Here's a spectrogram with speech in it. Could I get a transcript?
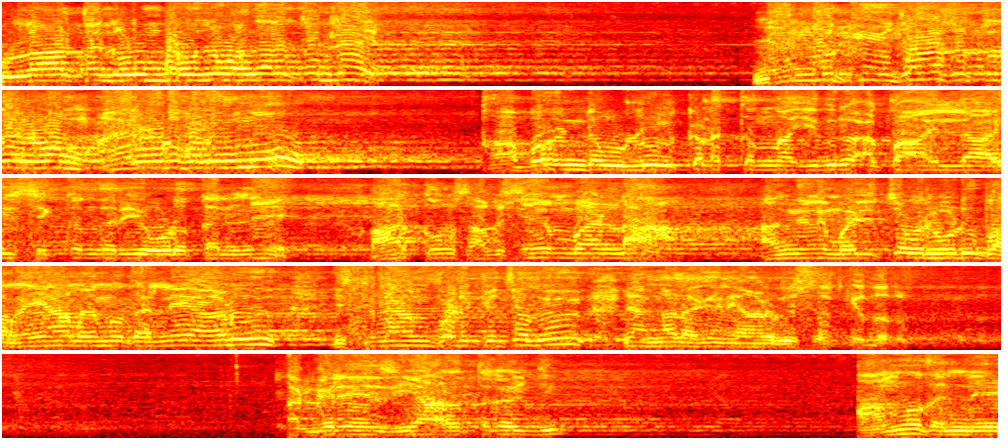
ഉള്ളാട്ടങ്ങളും പറഞ്ഞു അങ്ങനെ തന്നെ ഞങ്ങൾക്ക് ഇജാസത്ത് തരണം. ആരോട് ഖബറിന്റെ ഉള്ളിൽ കിടക്കുന്ന ഇവർ അത്തായില്ലാഹി സിക്കന്ദരിയോട് തന്നെ ആർക്കും സംശയം വേണ്ട. അങ്ങനെ മരിച്ചവരോട് പറയാമെന്ന് തന്നെയാണ് ഇസ്ലാം പഠിപ്പിച്ചത്. ഞങ്ങൾ എങ്ങനെയാണ് വിശ്വസിക്കുന്നത്? അങ്ങനെ സിയാറത്ത് കഴിഞ്ഞ് അന്ന് തന്നെ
